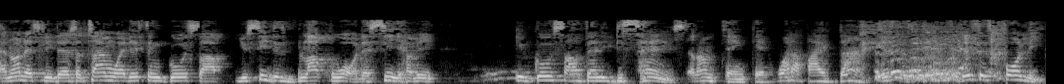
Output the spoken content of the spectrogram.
And honestly, there's a time where this thing goes up, you see this black wall, the sea, I mean, it goes up, then it descends. And I'm thinking, what have I done? This is, this is folly.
